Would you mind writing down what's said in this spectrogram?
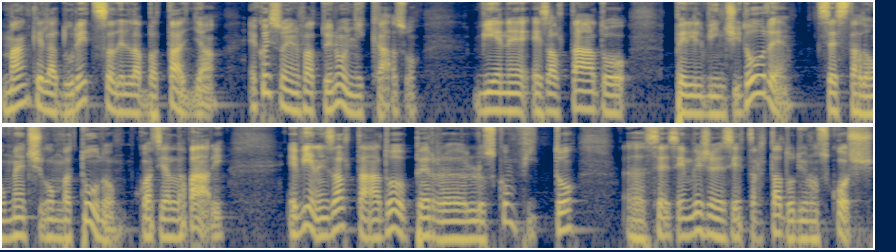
ma anche la durezza della battaglia. E questo viene fatto in ogni caso. Viene esaltato per il vincitore, se è stato un match combattuto, quasi alla pari, e viene esaltato per lo sconfitto eh, se, se, invece si è trattato di uno squash,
